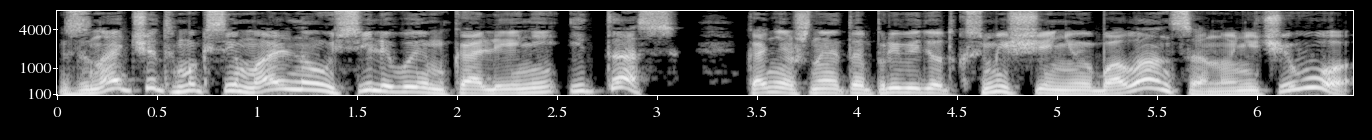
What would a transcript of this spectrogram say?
Значит, максимально усиливаем колени и таз. Конечно, это приведет к смещению баланса, но ничего.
